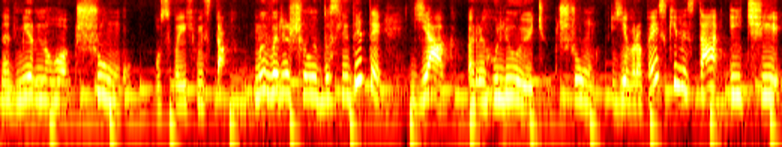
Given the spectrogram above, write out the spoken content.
надмірного шуму у своїх містах. Ми вирішили дослідити, як регулюють шум європейські міста і чи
